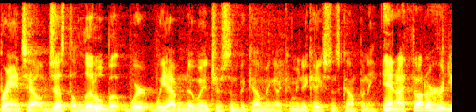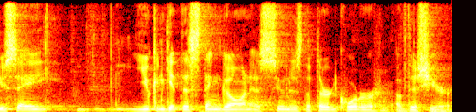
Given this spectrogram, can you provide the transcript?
branch out just a little, but we're, we have no interest in becoming a communications company. And I thought I heard you say you can get this thing going as soon as the third quarter of this year.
